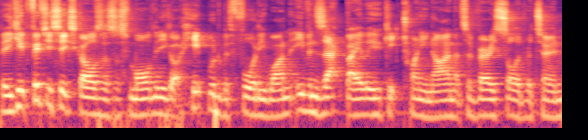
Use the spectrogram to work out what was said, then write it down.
But he kicked 56 goals as a small. Then you got Hipwood with 41. Even Zac Bailey, who kicked 29. That's a very solid return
